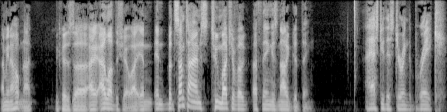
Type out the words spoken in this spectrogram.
I mean, I hope not because, uh, I, I love the show. I, and, and, but sometimes too much of a, a thing is not a good thing. I asked you this during the break.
